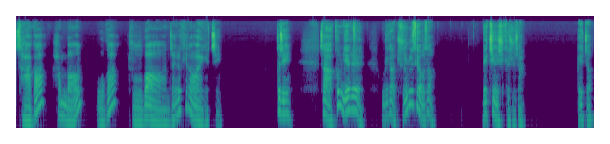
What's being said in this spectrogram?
4가 한 번, 5가 두 번. 자, 이렇게 나와야겠지. 그지? 자, 그럼 얘를 우리가 줄을 세워서 매칭을 시켜주자. 알겠죠?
